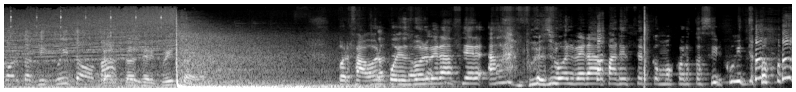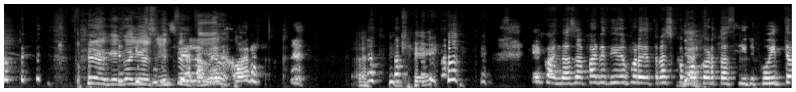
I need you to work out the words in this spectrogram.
Cortocircuito. Cortocircuito. Por favor, puedes volver a hacer, ah, puedes volver a aparecer como cortocircuito. Pero qué coño es esto, lo tío? mejor. ¿Qué? Que cuando has aparecido por detrás como Ya. cortocircuito,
